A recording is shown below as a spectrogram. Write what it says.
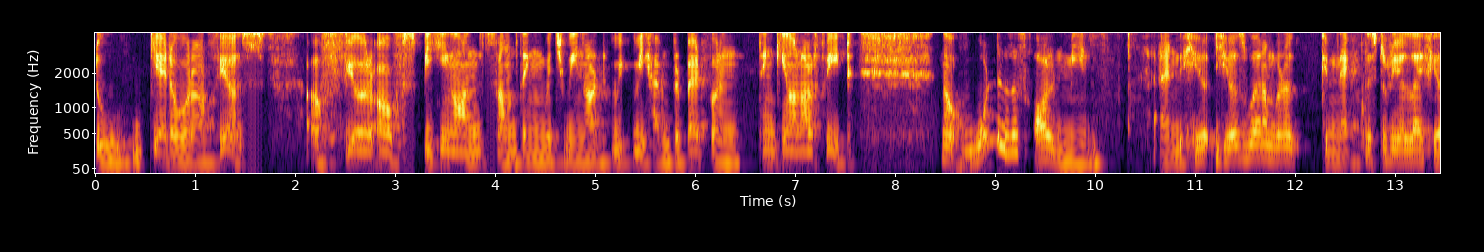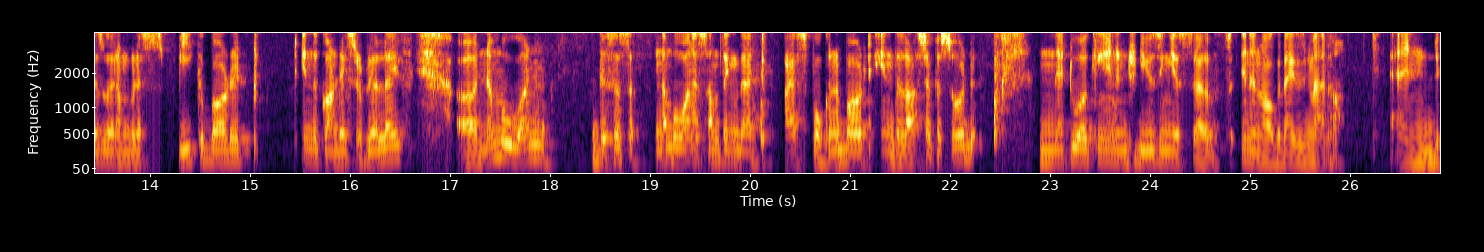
to get over our fears. A fear of speaking on something which we not we, we haven't prepared for and thinking on our feet. Now, what does this all mean? And here here's where I'm gonna connect this to real life. Here's where I'm gonna speak about it in the context of real life. Uh, number one, this is number one is something that I've spoken about in the last episode networking and introducing yourself in an organized manner. And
